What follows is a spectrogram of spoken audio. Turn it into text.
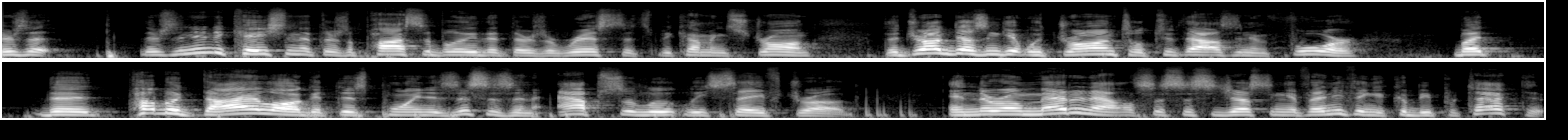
there's a, there's an indication that there's a possibility that there's a risk that's becoming strong. The drug doesn't get withdrawn until 2004, but the public dialogue at this point is this is an absolutely safe drug. And their own meta-analysis is suggesting, if anything, it could be protective.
